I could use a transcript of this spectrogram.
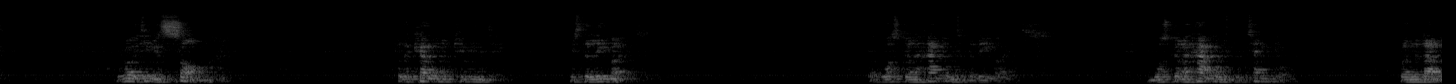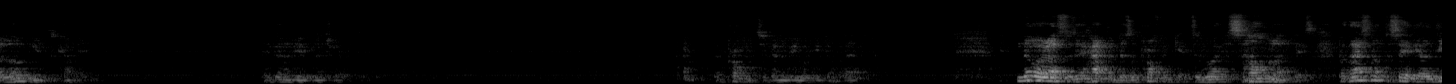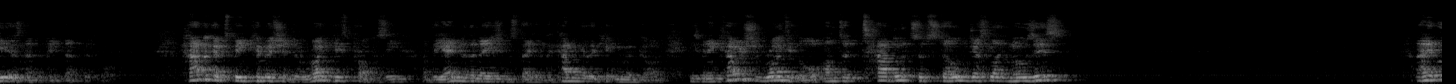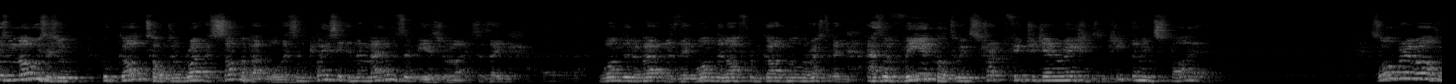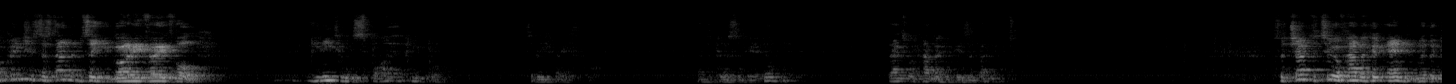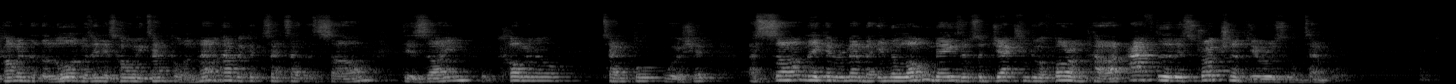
writing a song for the covenant community. It's the Levites. What's going to happen to the Levites? what's going to happen to the temple when the Babylonians come in? They're going to be obliterated. The prophets are going to be what you've got left. Nowhere else has it happened as a prophet gets to write a psalm like this. But that's not to say the idea has never been done before. Habakkuk's been commissioned to write his prophecy the end of the nation state and the coming of the kingdom of God. He's been encouraged to write it all onto tablets of stone, just like Moses. And it was Moses who, who God told to write a song about all this and place it in the mouths of the Israelites as they uh, wandered about and as they wandered off from God and all the rest of it, as a vehicle to instruct future generations and keep them inspired. It's all very well for preachers to stand up and say, You've got to be faithful. You need to inspire people to be faithful persevere, don't you? That's what Habakkuk is about. So chapter 2 of Habakkuk ended with the comment that the Lord was in his holy temple. And now Habakkuk sets out a psalm designed for communal temple worship. A psalm they can remember in the long days of subjection to a foreign power after the destruction of the Jerusalem temple.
